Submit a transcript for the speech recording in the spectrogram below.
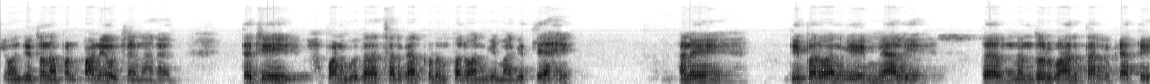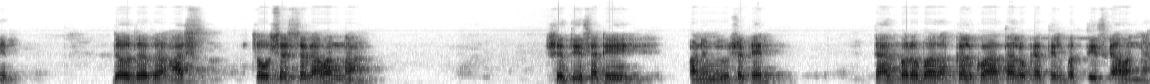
किंवा जिथून आपण पाणी उचलणार आहोत त्याची आपण गुजरात सरकारकडून परवानगी मागितली आहे. आणि ती परवानगी मिळाली तर नंदुरबार तालुक्यातील जवळजवळ आज चौसष्ट गावांना शेतीसाठी पाणी मिळू शकेल. त्याचबरोबर अक्कलकोळा तालुक्यातील बत्तीस गावांना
